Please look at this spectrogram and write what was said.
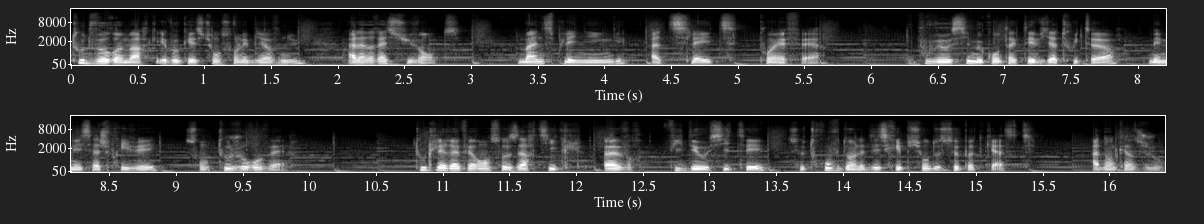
Toutes vos remarques et vos questions sont les bienvenues à l'adresse suivante mansplaining at slate.fr. Vous pouvez aussi me contacter via Twitter, mes messages privés sont toujours ouverts. Toutes les références aux articles, œuvres, vidéos citées se trouvent dans la description de ce podcast. À dans 15 jours.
